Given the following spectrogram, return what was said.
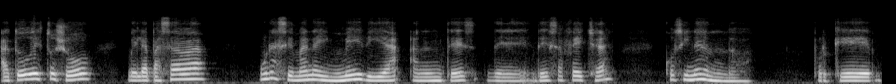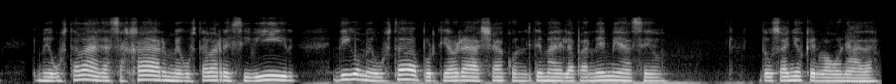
A todo esto yo me la pasaba una semana y media antes de, esa fecha cocinando, porque me gustaba agasajar, me gustaba recibir. Digo me gustaba porque ahora ya con el tema de la pandemia hace dos años que no hago nada.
